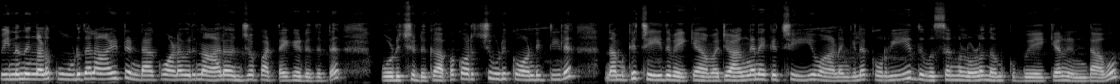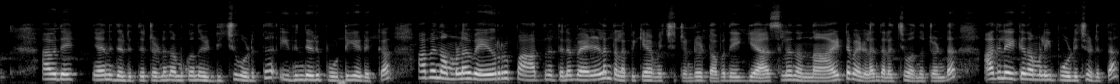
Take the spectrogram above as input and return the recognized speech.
പിന്നെ നിങ്ങൾ കൂടുതലായിട്ട് ഉണ്ടാക്കുവാണെങ്കിൽ ഒരു നാലോ അഞ്ചോ പട്ടയൊക്കെ എടുത്തിട്ട് പൊടിച്ചെടുക്കുക. അപ്പോൾ കുറച്ചുകൂടി ക്വാണ്ടിറ്റിയിൽ നമുക്ക് ചെയ്ത് വയ്ക്കാൻ പറ്റും. അങ്ങനെയൊക്കെ ചെയ്യുവാണെങ്കിൽ കുറേ ദിവസങ്ങളോളം നമുക്ക് ഉപയോഗിക്കാൻ ഉണ്ടാവും. അതെ ഞാനിത് എടുത്തിട്ടുണ്ട്. നമുക്കൊന്ന് ഇടിച്ചു കൊടുത്ത് ഇതിന്റെ ഒരു പൊടി എടുക്കുക അപ്പോൾ നമ്മൾ വേറൊരു പാത്രത്തിൽ വെള്ളം തിളപ്പിക്കാൻ വെച്ചിട്ടുണ്ട് കേട്ടോ. അപ്പോൾ ഈ ഗ്യാസിൽ നന്നായിട്ട് വെള്ളം തിളച്ച് വന്നിട്ടുണ്ട്. അതിലേക്ക് നമ്മൾ ഈ പൊടിച്ചെടുത്ത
